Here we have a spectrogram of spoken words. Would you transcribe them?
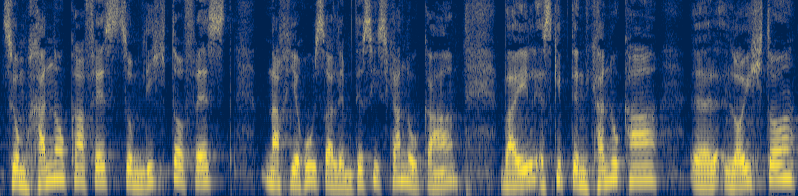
zum Chanukka-Fest, zum Lichterfest nach Jerusalem. Das ist Chanukka, weil es gibt den Chanukka-Leuchter,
